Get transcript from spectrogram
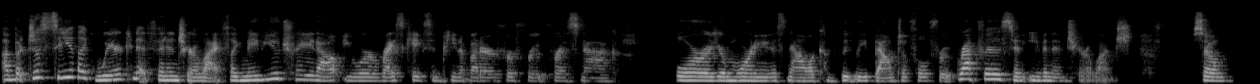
Uh, but just see like where can it fit into your life? Like maybe you trade out your rice cakes and peanut butter for fruit for a snack, or your morning is now a completely bountiful fruit breakfast and even into your lunch. So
